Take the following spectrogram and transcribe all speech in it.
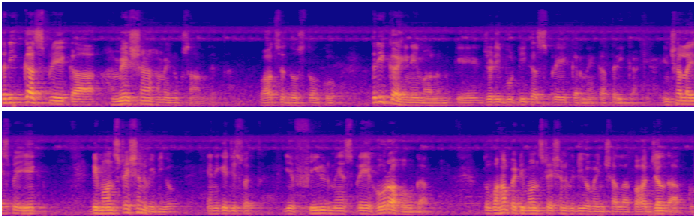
तरीका स्प्रे का हमेशा हमें नुकसान देता है। बहुत से दोस्तों को तरीका ही नहीं मालूम कि जड़ी बूटी का स्प्रे करने का तरीका क्या है। इनशाला इस पर एक डिमॉन्स्ट्रेशन वीडियो यानी कि जिस वक्त ये फ़ील्ड में स्प्रे हो रहा होगा तो वहाँ पे डिमॉन्स्ट्रेशन वीडियो में इंशाल्लाह बहुत जल्द आपको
